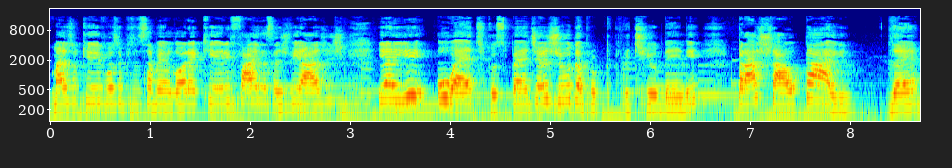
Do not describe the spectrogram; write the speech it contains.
Mas o que você precisa saber agora é que ele faz essas viagens e aí o Éticos pede ajuda pro, pro tio dele pra achar o pai, né?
